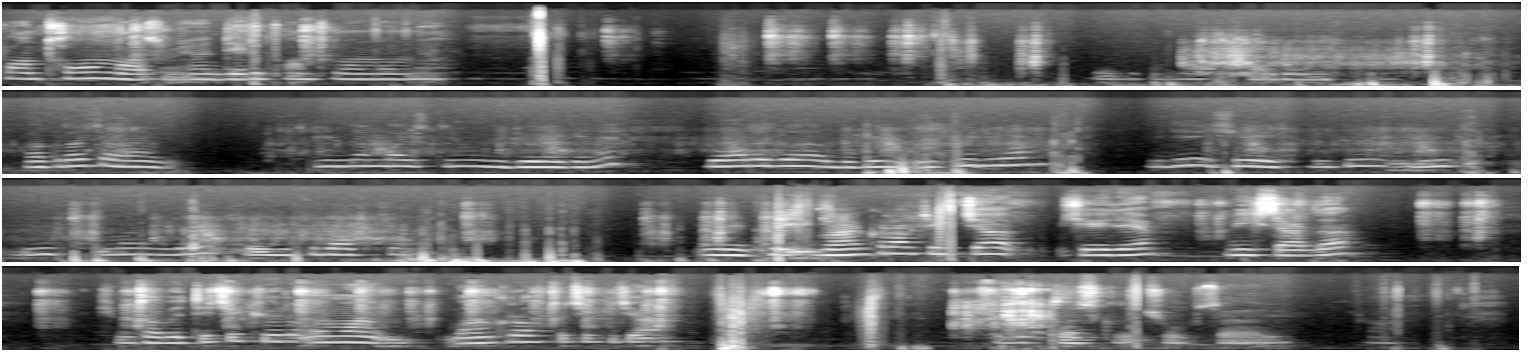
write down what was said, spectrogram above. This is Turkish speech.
Pantolon lazım ya. Deri pantolon olmuyor. Arkadaşlar hani yeniden başlayayım videoya gene. Bu arada bugün ilk videom. Bir de şey bugün büyük, büyük ihtimalle şey, YouTube atacağım. Minecraft çekeceğim şeyde bilgisayarda. Şimdi tablette çekiyorum ama Minecraft'ta çekeceğim. Çubuk taş kılıç çok güzel.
